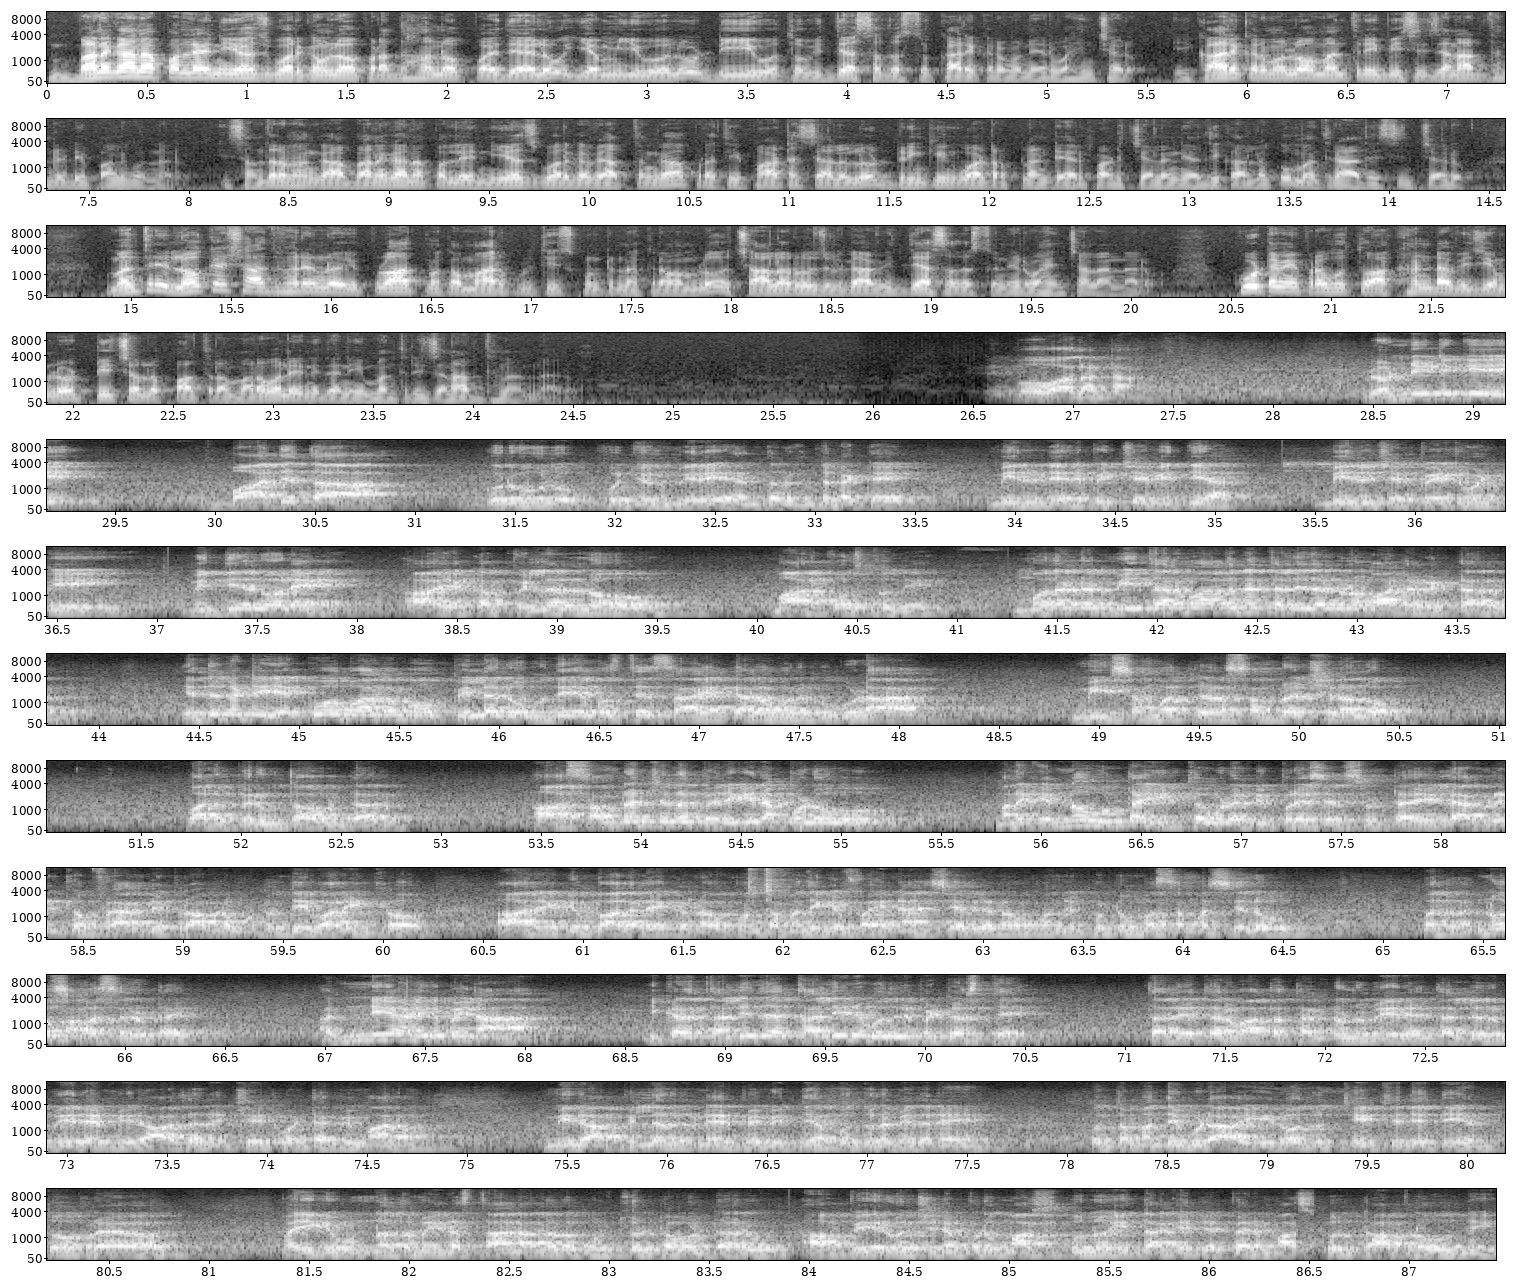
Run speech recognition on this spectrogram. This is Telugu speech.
బనగానపల్లె నియోజకవర్గంలో ప్రధానోపాధ్యాయులు ఎంఈఓలు డీఈఓతో విద్యా సదస్సు కార్యక్రమం నిర్వహించారు. ఈ కార్యక్రమంలో మంత్రి బీసీ జనార్దన్ రెడ్డి పాల్గొన్నారు. ఈ సందర్భంగా బనగానపల్లె నియోజకవర్గ వ్యాప్తంగా ప్రతి పాఠశాలలో డ్రింకింగ్ వాటర్ ప్లాంట్ ఏర్పాటు చేయాలని అధికారులకు మంత్రి ఆదేశించారు. మంత్రి లోకేష్ ఆధ్వర్యంలో విప్లవాత్మక మార్పులు తీసుకుంటున్న క్రమంలో చాలా రోజులుగా విద్యా సదస్సు నిర్వహించాలన్నారు. కూటమి ప్రభుత్వ అఖండ విజయంలో టీచర్ల పాత్ర మరవలేనిదని మంత్రి జనార్దన్ అన్నారు. రెండింటికి బాధ్యత గురువులు పూజ్యులు మీరే అందరూ. ఎందుకంటే మీరు నేర్పించే విద్య మీరు చెప్పేటువంటి విద్యలోనే ఆ యొక్క పిల్లల్లో మార్పు వస్తుంది. మొదట మీ తర్వాతనే తల్లిదండ్రుల మాట వింటారు. ఎందుకంటే ఎక్కువ భాగము పిల్లలు ఉదయం వస్తే సాయంకాలం వరకు కూడా మీ సంవత్సర సంరక్షణలో వాళ్ళు పెరుగుతూ ఉంటారు. ఆ సంరక్షణ పెరిగినప్పుడు మనకి ఎన్నో ఉంటాయి. ఇంట్లో కూడా డిప్రెషన్స్ ఉంటాయి. లేకపోతే ఇంట్లో ఫ్యామిలీ ప్రాబ్లం ఉంటుంది. వాళ్ళ ఇంట్లో ఆరోగ్యం బాగలేకనో కొంతమందికి ఫైనాన్షియల్గానో కొన్ని కుటుంబ సమస్యలు ఎన్నో సమస్యలు ఉంటాయి. అన్నీ అడిగిపోయినా ఇక్కడ తల్లి తల్లిని వదిలిపెట్టి వస్తే తల్లి తర్వాత తండ్రులు మీరే తల్లులు మీరే మీరు ఆదరించేటువంటి అభిమానం మీరు ఆ పిల్లలకు నేర్పే విద్యా బుద్ధుల మీదనే కొంతమంది కూడా ఈరోజు తీర్చిదిద్ది ఎంతో ప్ర పైకి ఉన్నతమైన స్థానాలలో కూర్చుంటూ ఉంటారు. ఆ పేరు వచ్చినప్పుడు మా స్కూల్లో ఇందాకే చెప్పారు మా స్కూల్ టాప్లో ఉంది.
